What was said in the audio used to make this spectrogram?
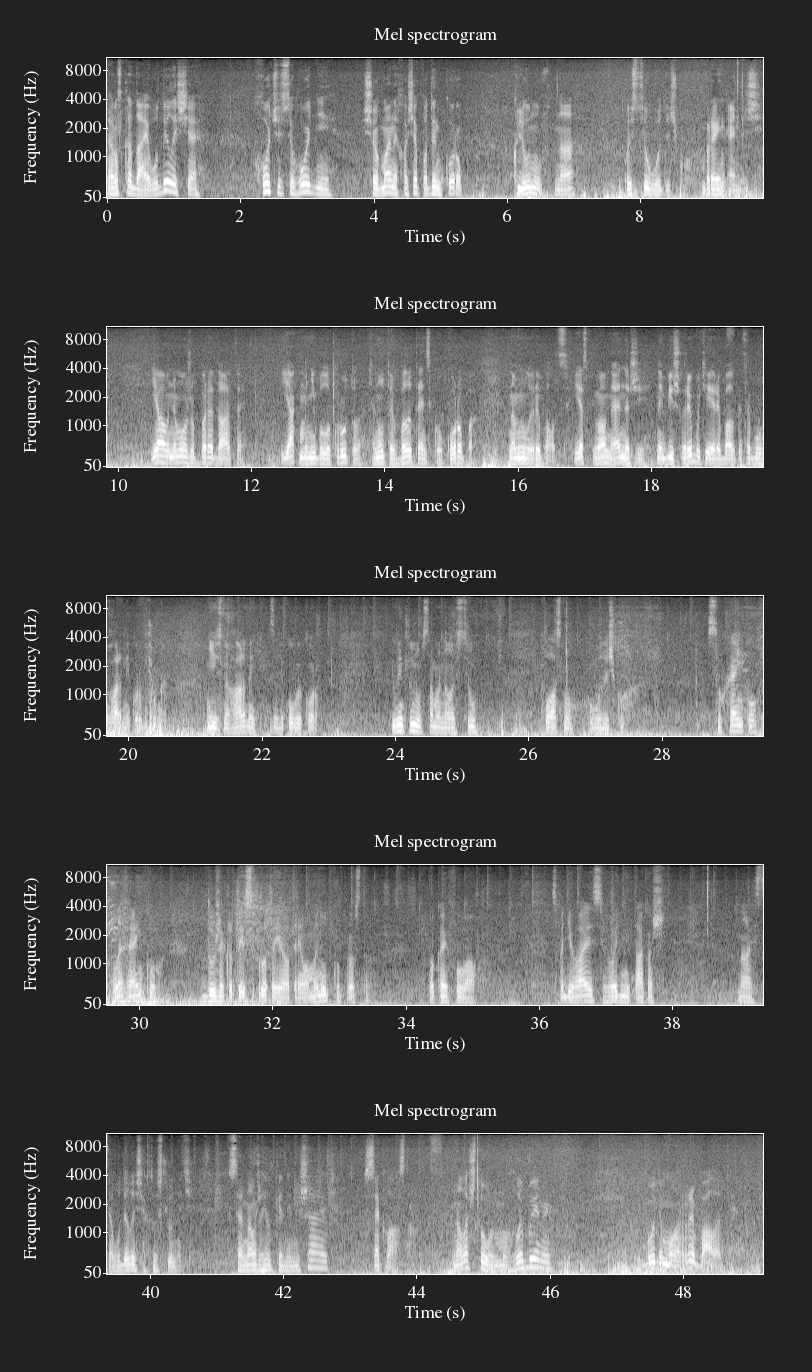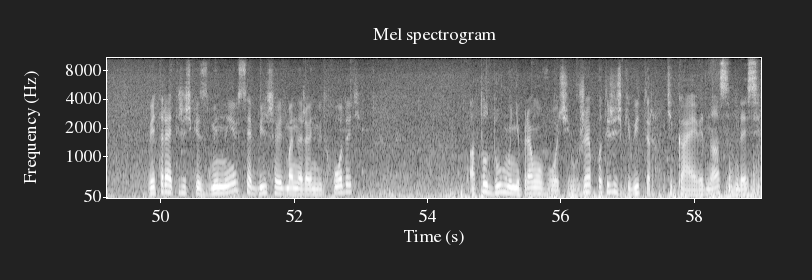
розкладаю вудилище. Хочу сьогодні, щоб в мене хоча б один короб клюнув на ось цю вудочку Brain Energy. Я вам не можу передати, як мені було круто тягнути велетенського коропа на минулій рибалці. Я спіймав на Energy найбільшу рибу тієї рибалки. Це був гарний коробчук, дійсно гарний заліковий короб. І він клюнув саме на ось цю класну вудочку. Сухеньку, легеньку, дуже крутий спрута я отримав минутку, просто покайфував. Сподіваюсь, сьогодні також на ось це водилище хтось клюнеть. Все, нам вже гілки не мішають, все класно. Налаштовуємо глибини будемо рибалити. Вітерець трішечки змінився, більше від мене вже він відходить. А то дув мені прямо в очі. Уже потрішечки вітер тікає від нас десь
